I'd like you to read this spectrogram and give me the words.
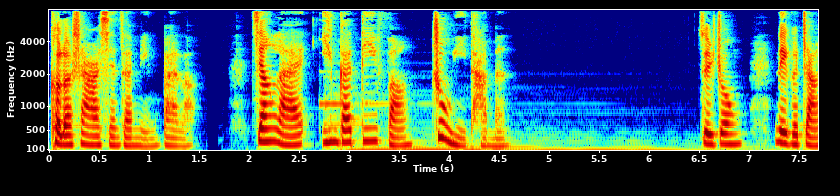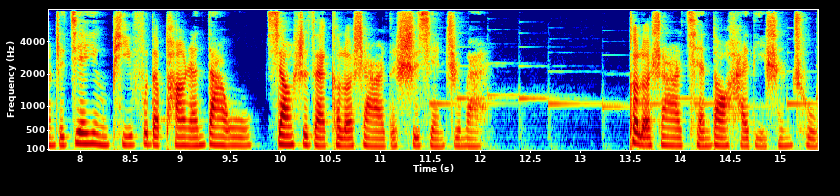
克罗沙尔现在明白了，将来应该提防注意他们。最终，那个长着坚硬皮肤的庞然大物消失在克罗沙尔的视线之外。克罗沙尔潜到海底深处，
